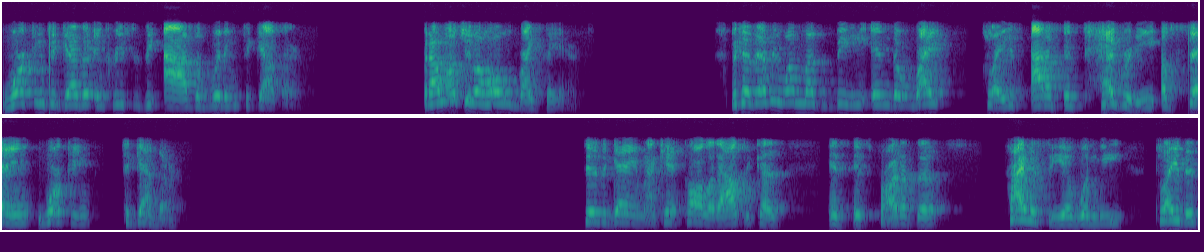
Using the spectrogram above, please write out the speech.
Working together increases the odds of winning together. But I want you to hold right there. Because everyone must be in the right place out of integrity of saying working together. There's a game, I can't call it out because it's, it's part of the privacy of when we play this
